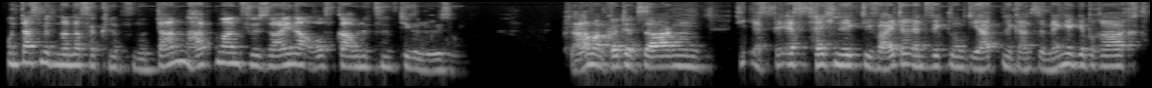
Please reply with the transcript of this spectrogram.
und das miteinander verknüpfen. Und dann hat man für seine Aufgabe eine vernünftige Lösung. Klar, man könnte jetzt sagen, die SBS-Technik, die Weiterentwicklung, die hat eine ganze Menge gebracht.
